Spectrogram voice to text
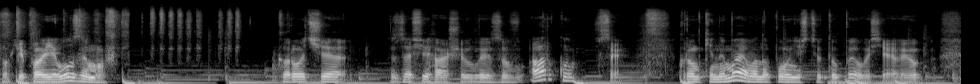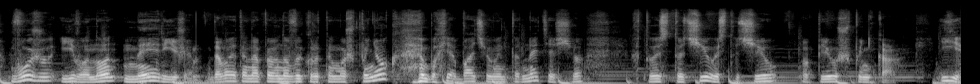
трохи поїлозимо. Коротше, зафігашив лезо в арку, все. Кромки немає, воно повністю тупе. Ось я його вожу і воно не ріже. Давайте, напевно, викрутимо шпиньок, бо я бачив в інтернеті, що хтось точив і сточив опів шпинька. І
